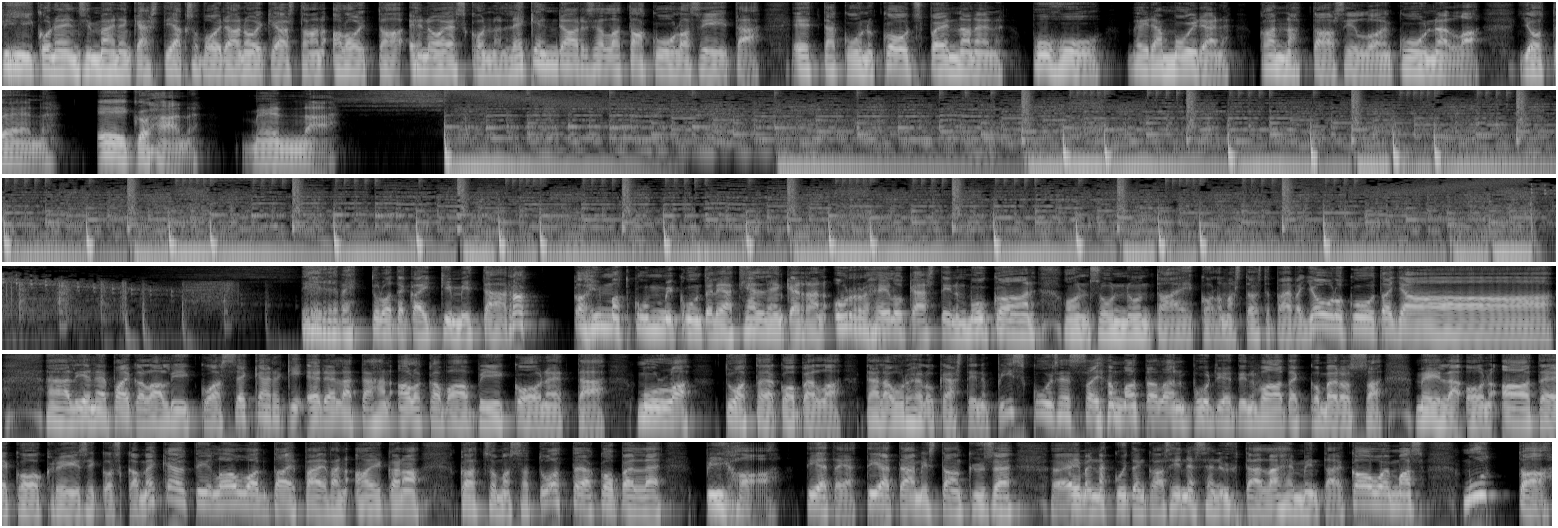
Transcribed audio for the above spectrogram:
Viikon ensimmäinen kästijakso voidaan oikeastaan aloittaa Eno Eskon legendaarisella takuulla siitä, että kun Coach Pennanen puhuu, meidän muiden kannattaa silloin kuunnella, joten eiköhän mennä. Tervetuloa te kaikki mitä rakkahimmat kummikuuntelijat jälleen kerran urheilukästin mukaan. On sunnuntai 13. päivä joulukuuta ja lienee paikallaan liikkua se kärki edellä tähän alkavaan viikkoon, että mulla tuottaja Kopella täällä urheilukästin piskuisessa ja matalan budjetin vaatekomerossa meillä on ATK-kriisi, koska me käytiin lauantai-päivän aikana katsomassa tuottaja Kopelle pihaa tietäjät tietää, mistä on kyse, ei mennä kuitenkaan sinne sen yhtään lähemmin tai kauemmas, mutta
